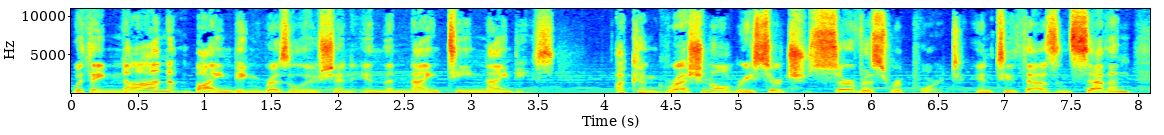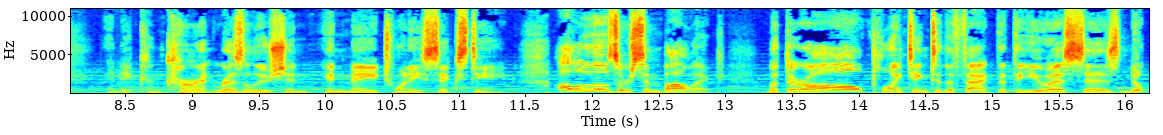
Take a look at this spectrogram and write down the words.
with a non binding resolution in the 1990s, a Congressional Research Service report in 2007, and a concurrent resolution in May 2016. All of those are symbolic, but they're all pointing to the fact that the U.S. says, nope,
